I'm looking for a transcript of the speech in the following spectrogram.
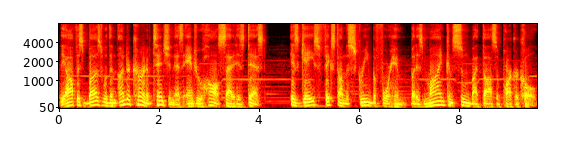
The office buzzed with an undercurrent of tension as Andrew Hall sat at his desk, his gaze fixed on the screen before him, but his mind consumed by thoughts of Parker Cole.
